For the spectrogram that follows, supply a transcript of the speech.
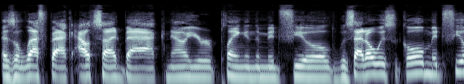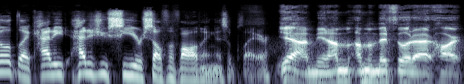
as a left back, outside back. Now you're playing in the midfield. Was that always the goal, midfield? Like, how did how did you see yourself evolving as a player? Yeah, I mean, I'm I'm a midfielder at heart.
